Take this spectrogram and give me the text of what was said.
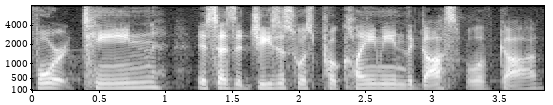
14, it says that Jesus was proclaiming the gospel of God.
